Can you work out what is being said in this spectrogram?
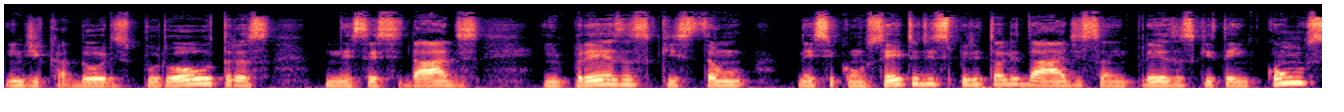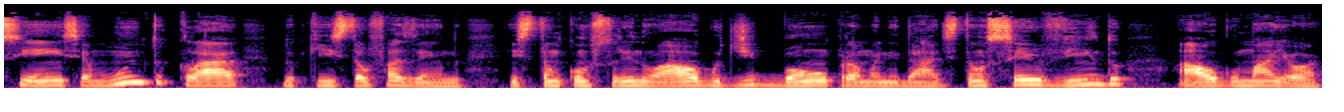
indicadores, por outras necessidades. Empresas que estão nesse conceito de espiritualidade são empresas que têm consciência muito clara do que estão fazendo, estão construindo algo de bom para a humanidade, estão servindo a algo maior.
